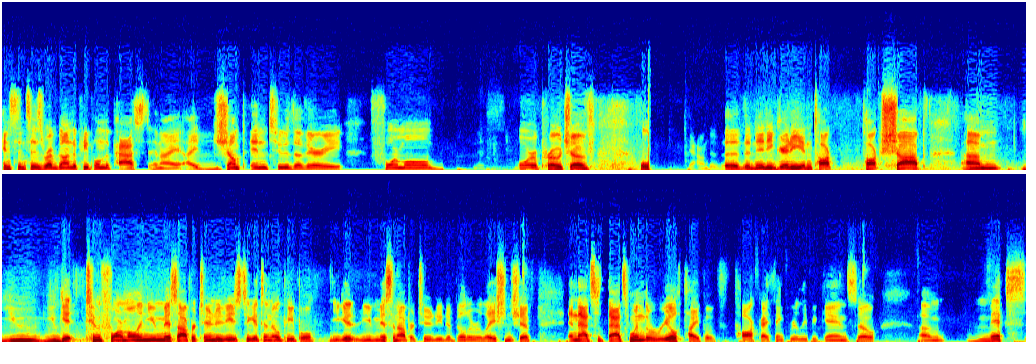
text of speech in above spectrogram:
instances where I've gone to people in the past and I, I jump into the very formal, more approach of down to the, the nitty gritty and talk talk shop. Um, you you get too formal and you miss opportunities to get to know people. You get you miss an opportunity to build a relationship, and that's that's when the real type of talk I think really begins. So. Um, mix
